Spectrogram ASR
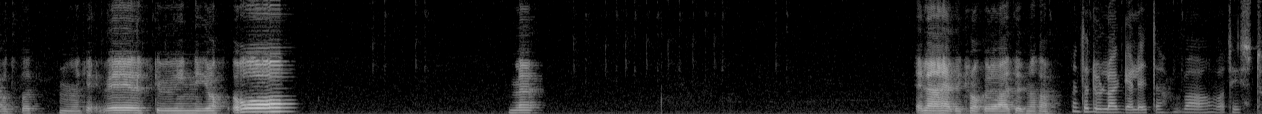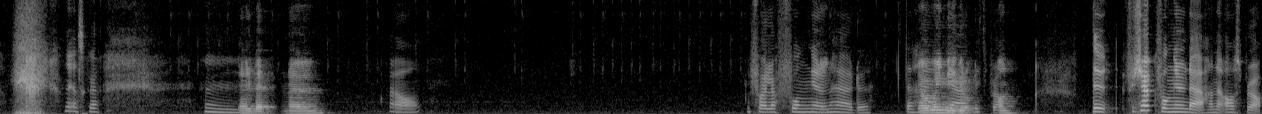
Bort foot. Mm, Okej, vi ska in i grottan. Åh! Men... Eller den heter Crocodile typ nästan. Vänta, du laggar lite. Bara var tyst. jag ska. Mm. Är det bättre nu? Ja. Ifall jag fångar den här du. Den här Jag går är in i jävligt bra. grottan. Du, försök fånga den där. Han är asbra.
